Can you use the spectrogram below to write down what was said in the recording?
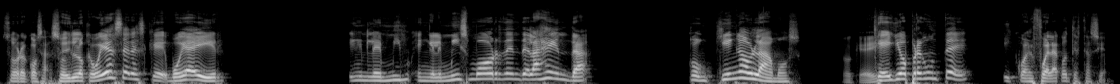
sobre cosas. So, lo que voy a hacer es que voy a ir en el, mismo, en el mismo orden de la agenda con quién hablamos, Ok. qué yo pregunté y cuál fue la contestación.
